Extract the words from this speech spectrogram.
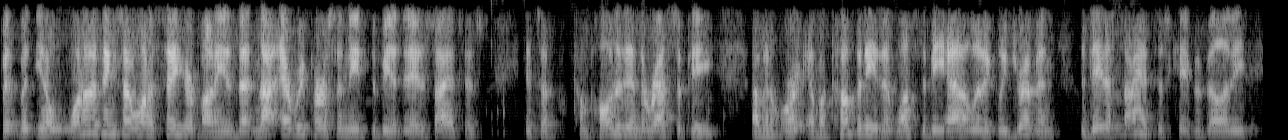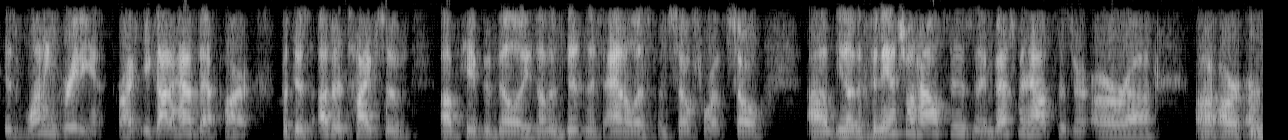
But but you know, one of the things I want to say here, Bunny, is that not every person needs to be a data scientist. It's a component in the recipe of an or, of a company that wants to be analytically driven. The data scientist capability is one ingredient, right? You got to have that part. But there's other types of of capabilities, other business analysts and so forth. So, um, you know, the financial houses, the investment houses are are, uh, are, are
